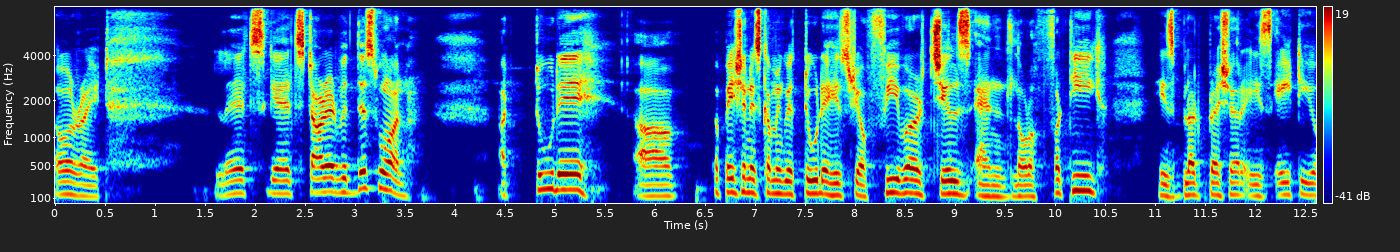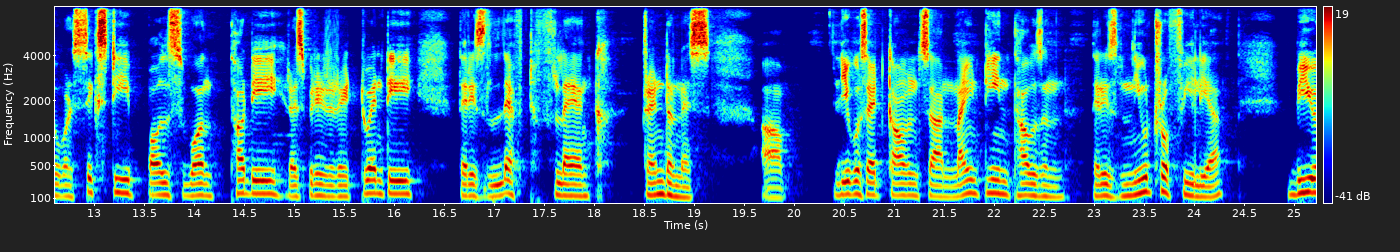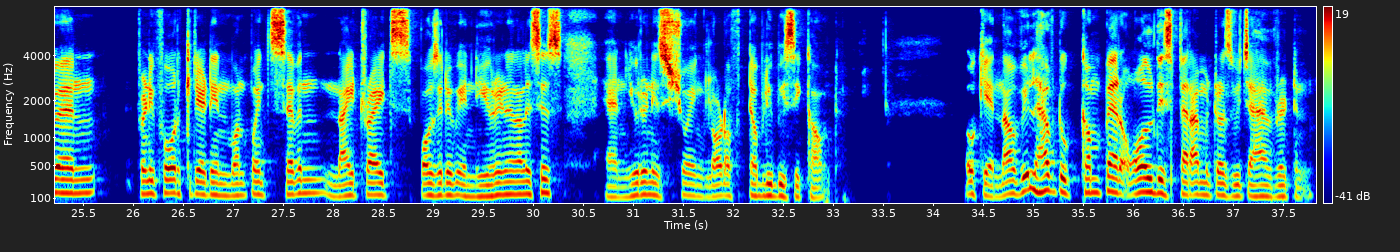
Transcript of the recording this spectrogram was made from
All right, let's get started with this one. A two day, uh, a patient is coming with two day history of fever, chills, and a lot of fatigue. His blood pressure is 80 over 60, pulse 130, respiratory rate 20. There is left flank tenderness. Uh, leukocyte counts are 19,000. There is neutrophilia. BUN 24 creatine 1.7 nitrites positive in urine analysis and urine is showing a lot of WBC count. Okay, now we'll have to compare all these parameters which I have written.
